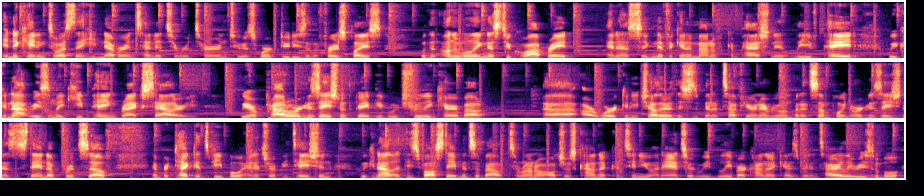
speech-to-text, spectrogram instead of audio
indicating to us that he never intended to return to his work duties in the first place. With an unwillingness to cooperate and a significant amount of compassionate leave paid we could not reasonably keep paying brack's salary. We are a proud organization with great people who truly care about uh, our work and each other. This has been a tough year on everyone, but at some point, an organization has to stand up for itself and protect its people and its reputation. We cannot let these false statements about Toronto Ultra's conduct continue unanswered. We believe our conduct has been entirely reasonable,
